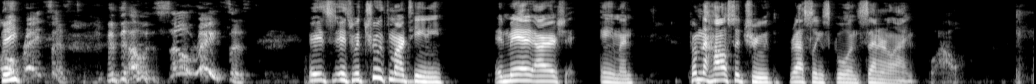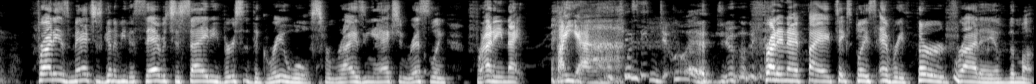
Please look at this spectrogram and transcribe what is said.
See? racist. That was so racist. it's it's with Truth Martini and Mad Irish Amon from the House of Truth Wrestling School in Centerline. Wow. Friday's match is going to be the Savage Society versus the Grey Wolves from Rising Action Wrestling Friday Night Fire. What's he doing, dude? Friday Night Fire takes place every third Friday of the month.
